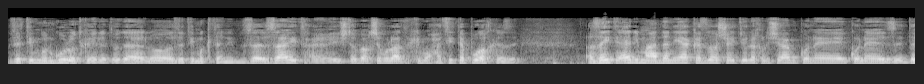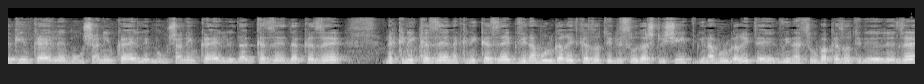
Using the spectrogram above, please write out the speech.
זיתים גונגולות כאלה, אתה יודע, לא זיתים הקטנים. זית, השתבח שמולד, כמו חצי תפוח כזה. אז הייתי, היה לי מעדניה כזו שהייתי הולך לשם, קונה, קונה איזה דגים כאלה, מעושנים כאלה, מעושנים כאלה, דג כזה, דג כזה, נקניק כזה, נקניק כזה, גבינה בולגרית כזאת לסעודה שלישית, גבינה בולגרית, אה, גבינה צהובה כזאת לזה.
